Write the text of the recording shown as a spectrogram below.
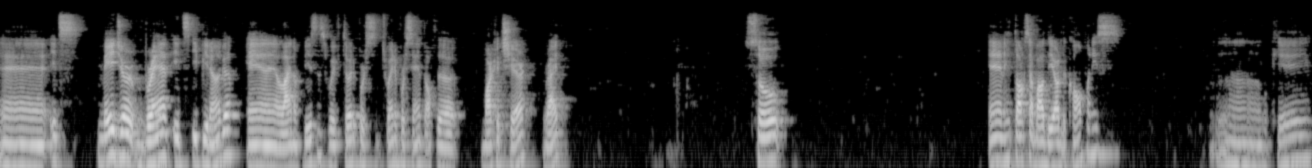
Uh, its major brand it's Ipiranga and line of business with 30%, 20% of the market share, right? So, and he talks about the other companies. Uh, okay.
